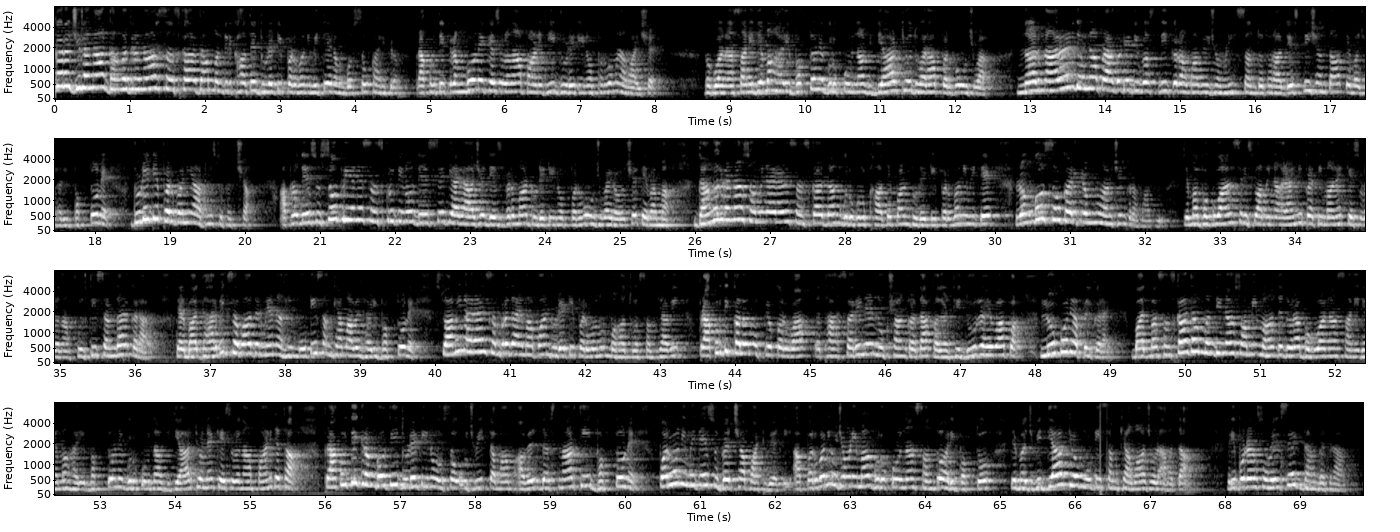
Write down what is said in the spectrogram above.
નર્મદા જિલ્લાના ધાંગધ્રાના સંસ્કારધામ મંદિર ખાતે ધૂળેટી પર્વ નિમિત્તે રંગોત્સવ કાર્યક્રમ. પ્રાકૃતિક રંગો અને કેસરોના પાણીથી ધૂળેટીનો પર્વ મનાવાય છે. ભગવાનના સાનિધ્યમાં હરિભક્તો અને ગુરુકુળના વિદ્યાર્થીઓ દ્વારા પર્વ ઉજવા નરનારાયણ દેવના પ્રાગટ્ય દિવસની કરવામાં આવી ઉજવણી સંતો દ્વારા દેશની જનતા તેમજ હરિભક્તોને ધૂળેટી પર્વની આભી શુભેચ્છા. આપણો દેશ ઉત્સવપ્રિય અને સંસ્કૃતિનો દેશ છે, ત્યારે આજે દેશભરમાં ધૂળેટીનો પર્વ ઉજવાઈ રહ્યો છે. તેવામાં ધાંગધ્રાના સ્વામિનારાયણ સંસ્કારધામ ગુરુકુળ ખાતે પણ ધૂળેટી પર્વ નિમિત્તે રંગોત્સવ કાર્યક્રમનું આયોજન કરવામાં આવ્યું. જેમાં ભગવાન શ્રી સ્વામિનારાયણની પ્રતિમાને કેસુડાના ફૂલથી શણગાર કરાયો. ત્યારબાદ ધાર્મિક સભા દરમિયાન અહીં મોટી સંખ્યામાં આવેલ હરિભક્તોને સ્વામિનારાયણ સંપ્રદાયમાં પણ ધૂળેટી પર્વનું મહત્વ સમજાવી, પ્રાકૃતિક કલરનો ઉપયોગ કરવા તથા શરીરને નુકસાન કરતા કલરથી દૂર રહેવા પણ લોકોને અપીલ કરાઈ. બાદમાં સંસ્કારધામ મંદિરના સ્વામી મહંત દ્વારા ભગવાનના સાનિધ્યમાં હરિભક્તો અને ગુરુકુળના વિદ્યાર્થીઓને કેસુડાના પાણી તથા પ્રાકૃતિક રંગોથી ધૂળેટીનો ઉત્સવ ઉજવી તમામ આવેલ દર્શનાર્થી ભક્તોને પર્વ નિમિત્તે શુભેચ્છા પાઠવી હતી. આ પર્વની ઉજવણીમાં ગુરુકુળના સંતો, હરિભક્તો તેમજ વિદ્યાર્થીઓ મોટી સંખ્યામાં જોડાયા હતા. રિપોર્ટર સોહેલ શેખ, ધાંગધ્રા.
